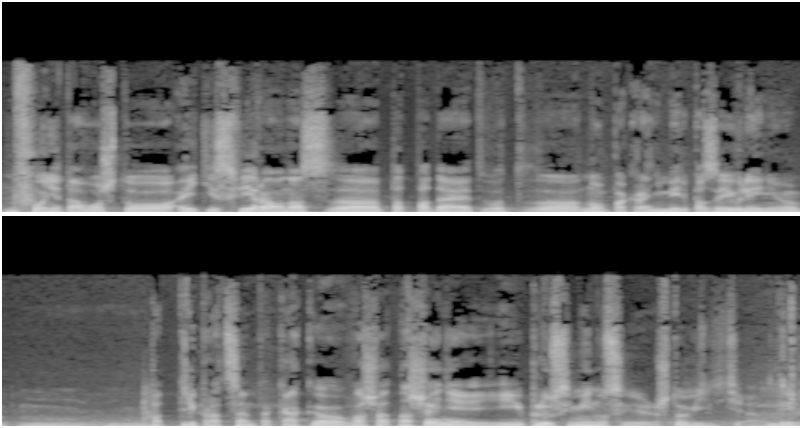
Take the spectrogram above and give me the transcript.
фоне того, что IT-сфера у нас подпадает, вот, ну, по крайней мере, по заявлению под 3%. Как э, ваши отношения и плюсы, минусы, что видите, Андрей?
